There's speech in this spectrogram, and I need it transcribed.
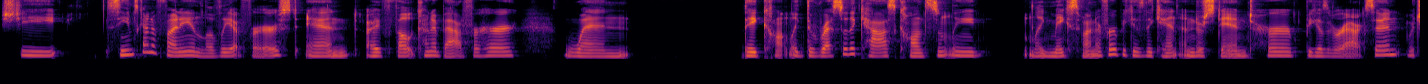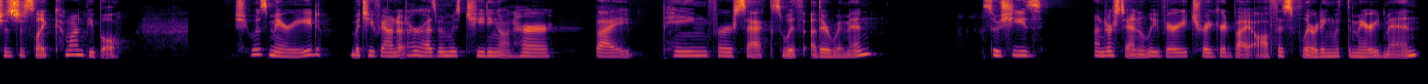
She seems kind of funny and lovely at first, and I felt kind of bad for her when they can't like the rest of the cast constantly like makes fun of her because they can't understand her because of her accent, which is just like, come on, people. She was married, but she found out her husband was cheating on her by paying for sex with other women. So she's understandably very triggered by office flirting with the married men.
